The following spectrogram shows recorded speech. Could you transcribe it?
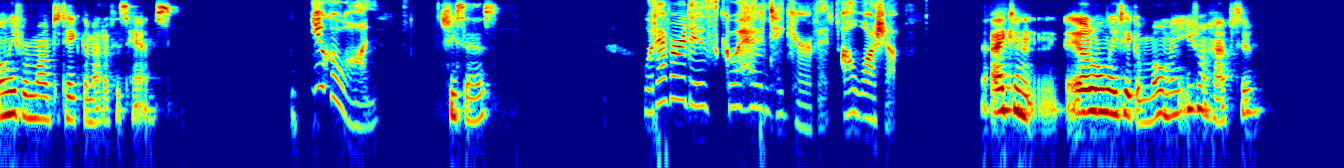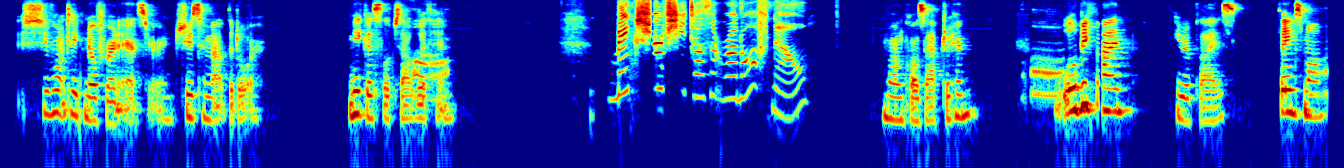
only for Mom to take them out of his hands. You go on. She says, Whatever it is, go ahead and take care of it. I'll wash up. I can. It'll only take a moment. You don't have to. She won't take no for an answer and shoots him out the door. Mika slips out with him. Make sure she doesn't run off now. Mom calls after him. We'll be fine, he replies. Thanks, Mom.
